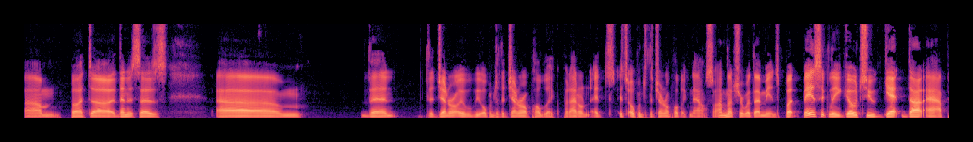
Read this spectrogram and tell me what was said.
um, but uh, then it says, um, then the general it will be open to the general public. But I don't. It's it's open to the general public now, so I'm not sure what that means. But basically, go to get.app,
